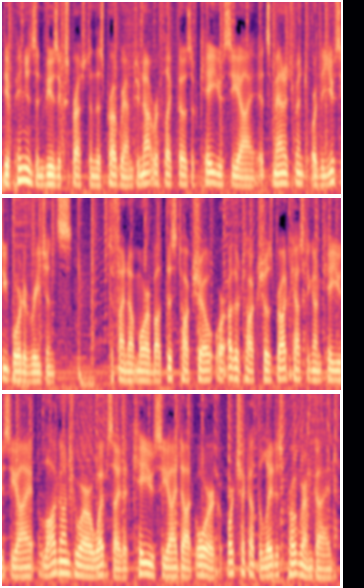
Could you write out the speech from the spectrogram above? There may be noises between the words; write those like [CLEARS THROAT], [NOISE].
The opinions and views expressed in this program do not reflect those of KUCI, its management, or the UC Board of Regents. To find out more about this talk show or other talk shows broadcasting on KUCI, log on to our website at kuci.org or check out the latest program guide.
